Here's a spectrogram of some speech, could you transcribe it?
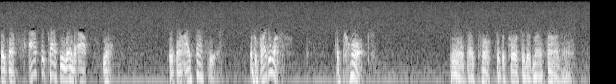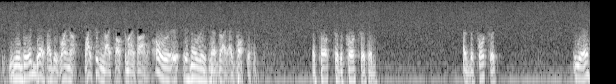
wait now. After Cassie went out, yes. Yes, now, I sat here for quite a while. I talked. Yes, I talked to the portrait of my father. You did? Yes, I did. Why not? Why shouldn't I talk to my father? Oh, uh, there's no reason. That's right. I talked to him. I talked to the portrait and... And the portrait... Yes.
